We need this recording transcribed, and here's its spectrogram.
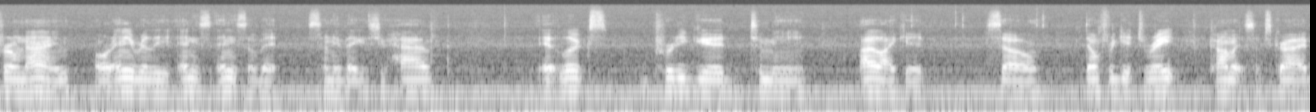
Pro 9 or any really any any Sony Vegas you have. It looks pretty good to me. I like it. So don't forget to rate, comment, subscribe,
